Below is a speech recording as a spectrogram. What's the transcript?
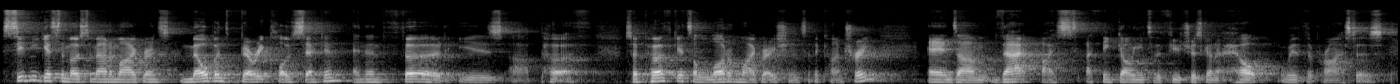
Sydney gets the most amount of migrants, Melbourne's very close second, and then third is uh, Perth. So, Perth gets a lot of migration into the country. And um, that, I, I think, going into the future is going to help with the prices.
